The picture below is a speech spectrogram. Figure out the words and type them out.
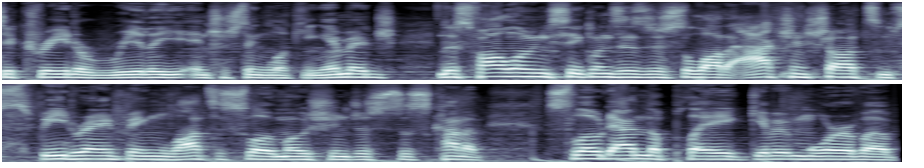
to create a really interesting looking image. This following sequence is just a lot of action shots, some speed ramping, lots of slow motion, just to kind of slow down the play, give it more of a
